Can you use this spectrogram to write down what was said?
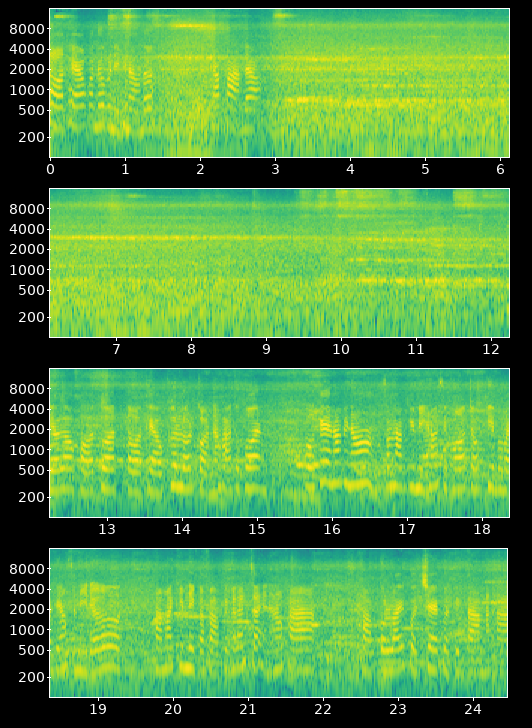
ต่อแถวกันเด้อวันนี้พี่น้องเด้อกลับบ้านแล้ว ขอตัวต่อแถวขึ้นรถก่อนนะคะ ทุกคน โอเคเนาะพี่น้องสำหรับคลิปนี้เฮาสิขอจบคลิปประมาณเพียงสนีเด้อถ้ามาคลิปนี้ก็ฝากเป็นกำลังใจนะเนาะค่ะฝากกดไลค์กดแชร์กดติดตามนะคะ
